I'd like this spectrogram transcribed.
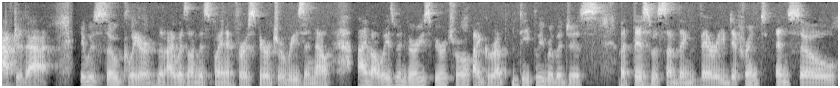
after that, it was so clear that I was on this planet for a spiritual reason. Now, I've always been very spiritual. I grew up deeply religious, but this was something very different. And so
